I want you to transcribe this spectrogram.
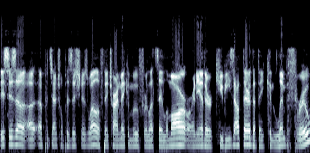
this is a, a, potential position as well. If they try and make a move for, let's say, Lamar or any other QBs out there that they can limp through,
